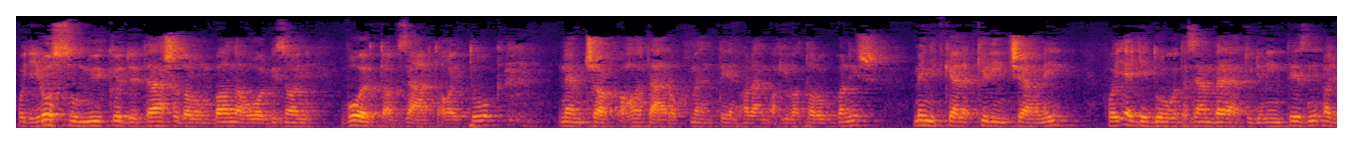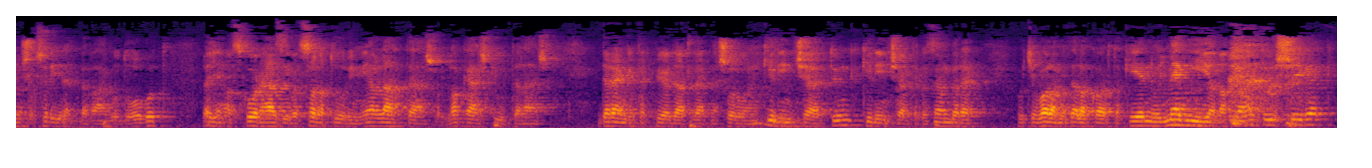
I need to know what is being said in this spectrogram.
hogy egy rosszul működő társadalomban, ahol bizony voltak zárt ajtók, nem csak a határok mentén, hanem a hivatalokban is, mennyit kellett kilincselni, hogy egy-egy dolgot az ember el tudjon intézni, nagyon sokszor életbevágó dolgot, legyen az kórházi vagy szanatóriumi ellátás, vagy lakáskiutalás, de rengeteg példát lehetne sorolni. Kilincseltünk, kilincseltek az emberek, hogyha valamit el akartak érni, hogy megnyíljanak lehetőségek,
